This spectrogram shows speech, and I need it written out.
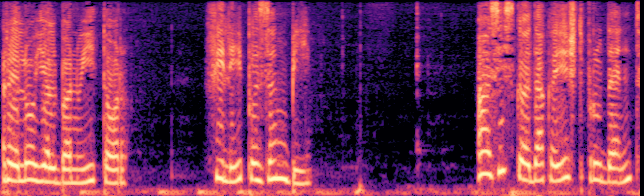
relo el bănuitor. Filip zâmbi. A zis că dacă ești prudent,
